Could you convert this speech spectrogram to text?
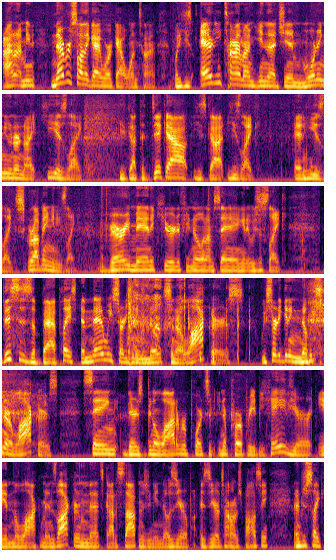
I don't. I mean, never saw the guy work out one time. But he's every time I'm getting to that gym, morning, noon, or night, he is like, he's got the dick out. He's got he's like, and he's like scrubbing, and he's like very manicured, if you know what I'm saying. And it was just like, this is a bad place. And then we started getting notes in our lockers. We started getting notes in our lockers saying there's been a lot of reports of inappropriate behavior in the lock men's locker room and that's got to stop and there's going to be no zero zero tolerance policy. And i'm just like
